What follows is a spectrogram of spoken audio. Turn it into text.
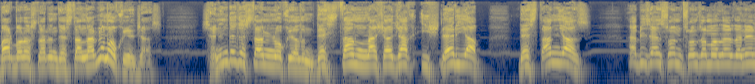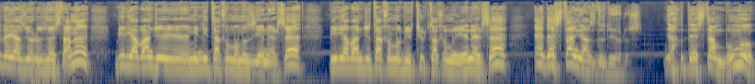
Barbarosların destanlarını mı okuyacağız? Senin de destanını okuyalım. Destanlaşacak işler yap. Destan yaz. Ha biz en son son zamanlarda nerede yazıyoruz destanı? Bir yabancı e, milli takımımız yenerse, bir yabancı takımı bir Türk takımı yenerse, e destan yazdı diyoruz. Ya destan bu mu?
